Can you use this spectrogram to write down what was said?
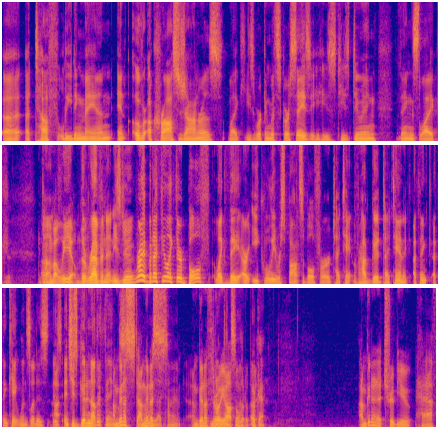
a, a tough leading man and over across genres. Like he's working with Scorsese, he's he's doing things like You're talking um, about Leo. the Revenant. He's doing right, but I feel like they're both like they are equally responsible for Titan for how good Titanic. I think I think Kate Winslet is is and she's good in other things. I'm gonna st- I'm gonna that time. I'm gonna throw don't you, off so? a little bit. Okay. I'm gonna attribute half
